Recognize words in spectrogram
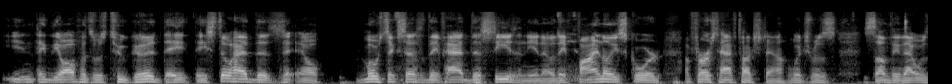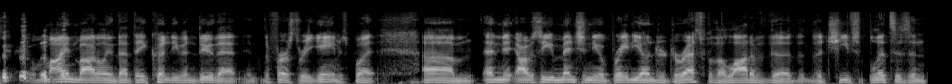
you didn't think the offense was too good, they they still had this you know most success that they've had this season. You know, they finally scored a first half touchdown, which was something that was mind boggling that they couldn't even do that in the first three games. But, um, and obviously you mentioned, you know, Brady under duress with a lot of the, the, the Chiefs blitzes and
